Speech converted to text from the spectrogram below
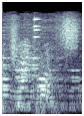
DJ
